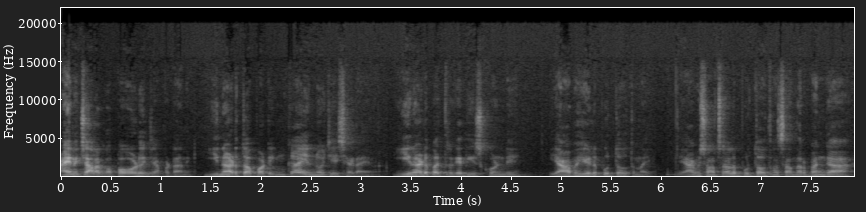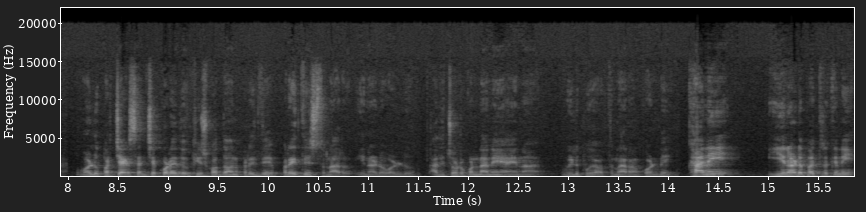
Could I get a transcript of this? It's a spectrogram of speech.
ఆయన చాలా గొప్పవాడు అని చెప్పడానికి. ఈనాడుతో పాటు ఇంకా ఎన్నో చేశాడు ఆయన. ఈనాడు పత్రిక తీసుకోండి. యాభై ఏళ్ళు పూర్తవుతున్నాయి. యాభై సంవత్సరాలు పూర్తవుతున్న సందర్భంగా వాళ్ళు ప్రత్యేక సంఖ్య కూడా ఏదో తీసుకొద్దామని ప్రయత్ని ప్రయత్నిస్తున్నారు ఈనాడు వాళ్ళు. అది చూడకుండానే ఆయన వెళ్ళిపోతున్నారు అవుతున్నారు అనుకోండి కానీ ఈనాడు పత్రికని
